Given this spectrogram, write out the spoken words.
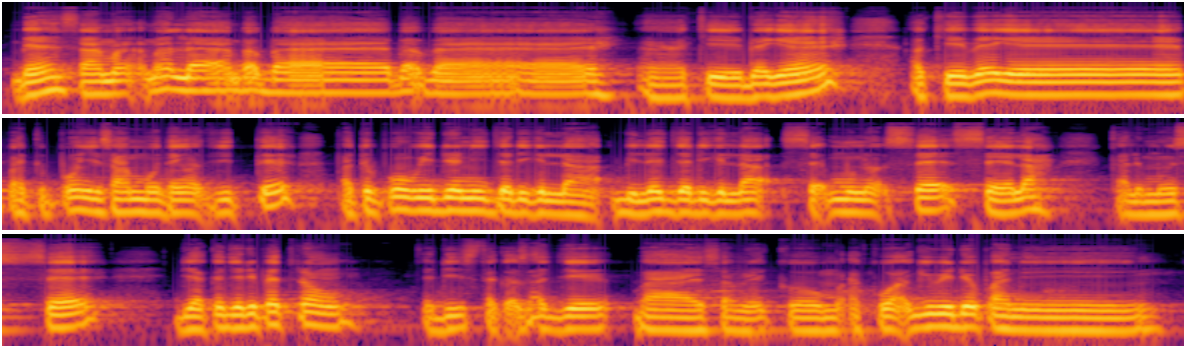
best. Selamat malam. Bye-bye. Bye-bye. Ha, okay, baik eh. Okay, baik eh. Lepas tu pun, dia sambung tengok cerita. Lepas tu pun, video ni jadi gelap. Bila jadi gelap, set mu nak set, set lah. Kalau mu set, dia akan jadi patron. Jadi, setakat saja. Bye. Assalamualaikum. Aku buat lagi video pas ni.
